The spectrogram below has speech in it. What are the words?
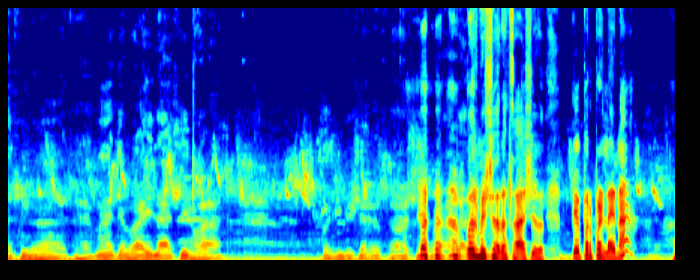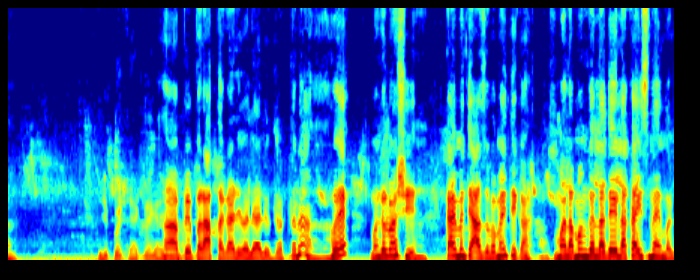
आशीर्वाद माझ्या बाईला आशीर्वाद. परमेश्वराचा आशीर्वाद परमेश्वराचा आशीर्वाद. पेपर पडलाय ना? पेपर टाकलं काय? हा पेपर आता गाडीवाले आले होते वाटतं ना? होय? मंगल मावशी काय म्हणते आजोबा माहितीये का? मला मंगलला द्यायला काहीच नाही म्हण.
